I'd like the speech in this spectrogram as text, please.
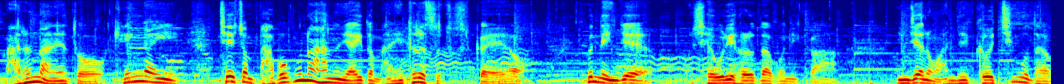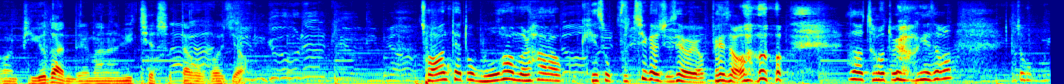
말은 안 해도 굉장히 쟤 좀 바보구나 하는 이야기도 많이 들었을 거예요. 근데 이제 세월이 흐르다 보니까 이제는 완전히 그 친구들하고는 비교도 안 될 만한 위치에 섰다고 보죠. 저한테도 모험을 하라고 계속 부추겨 주세요 옆에서. 그래서 저도 여기서 좀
